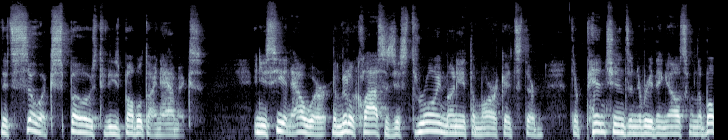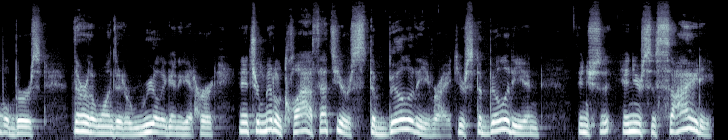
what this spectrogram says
that's so exposed to these bubble dynamics. And you see it now where the middle class is just throwing money at the markets, their, their pensions and everything else. When the bubble bursts, they're the ones that are really going to get hurt. And it's your middle class. That's your stability, right? Your stability in, in, in your society.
